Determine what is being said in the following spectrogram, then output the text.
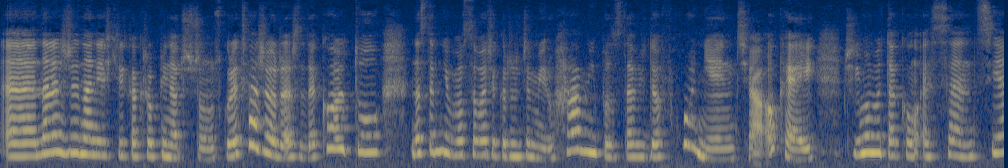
E, należy nanieść kilka kropli na oczyszczoną skórę twarzy oraz dekoltu, następnie masować okrężnymi ruchami, pozostawić do wchłonięcia. Ok, czyli mamy taką esencję.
